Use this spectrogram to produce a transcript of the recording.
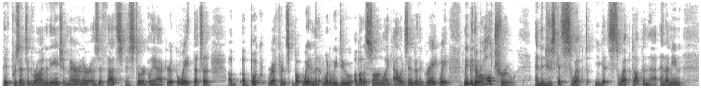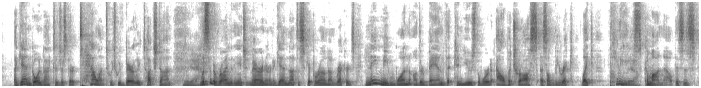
they've presented Rhyme of the Ancient Mariner as if that's historically accurate. But wait, that's a, a, a book reference. But wait a minute, what do we do about a song like Alexander the Great? Wait, maybe they're all true. And then you just get swept you get swept up in that. And I mean, again, going back to just their talent, which we've barely touched on, Yeah. listen to Rhyme of the Ancient Mariner. And again, not to skip around on records, name me one other band that can use the word albatross as a lyric. Like, please, come on now. This is,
